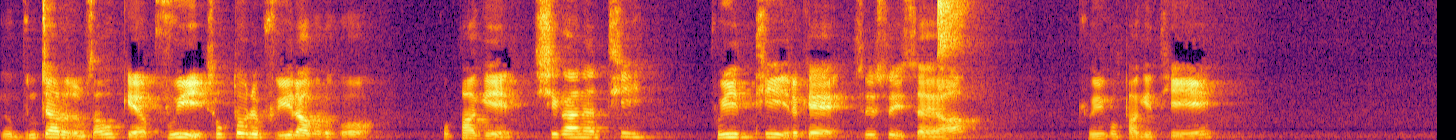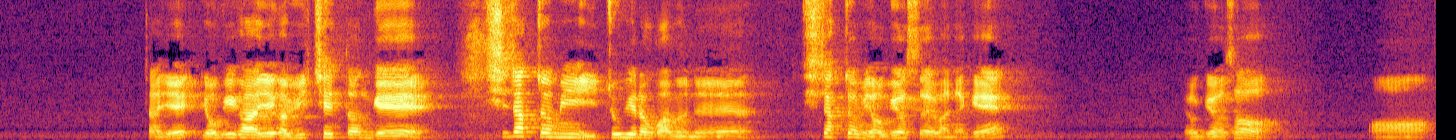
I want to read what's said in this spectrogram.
그 문자로 좀 써볼게요. v 속도를 v라고 그러고 곱하기 시간은 t, vt 이렇게 쓸 수 있어요. v 곱하기 t. 자, 얘 여기가 얘가 위치했던 게 시작점이 이쪽이라고 하면은 시작점이 여기였어요. 만약에 여기여서 어,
